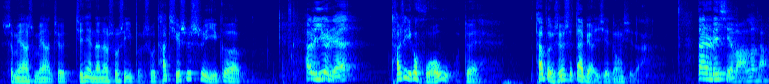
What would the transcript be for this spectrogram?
什么样什么样，就简简单单说是一本书，它其实是一个。他是一个人，它是一个活物，对，它本身是代表一些东西的。但是得写完了他。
